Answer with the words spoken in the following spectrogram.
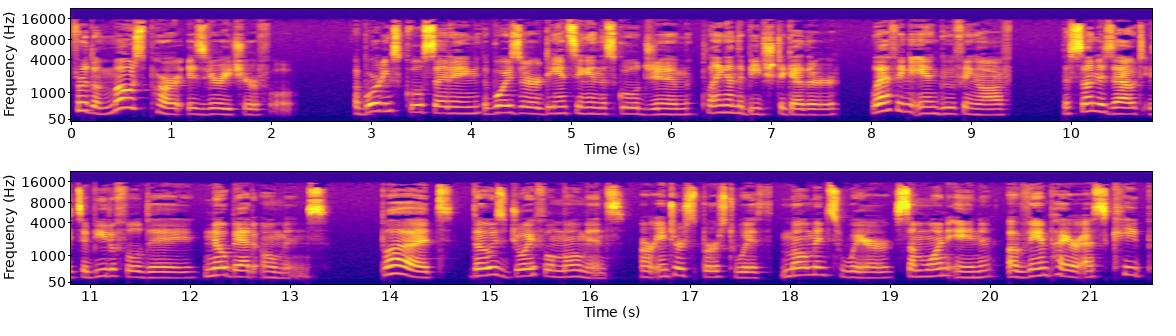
for the most part, is very cheerful. A boarding school setting, the boys are dancing in the school gym, playing on the beach together, laughing and goofing off. The sun is out, it's a beautiful day, no bad omens. But those joyful moments are interspersed with moments where someone in a vampire escape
